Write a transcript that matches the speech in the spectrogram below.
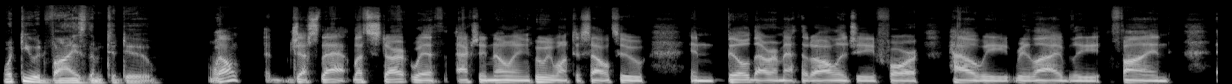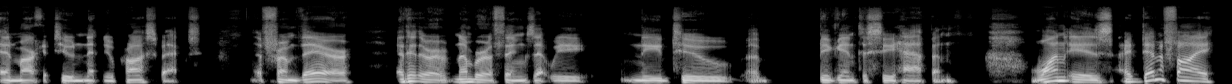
what do you advise them to do? Well, just that. Let's start with actually knowing who we want to sell to and build our methodology for how we reliably find and market to net new prospects. From there, I think there are a number of things that we need to uh, begin to see happen. One is identify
